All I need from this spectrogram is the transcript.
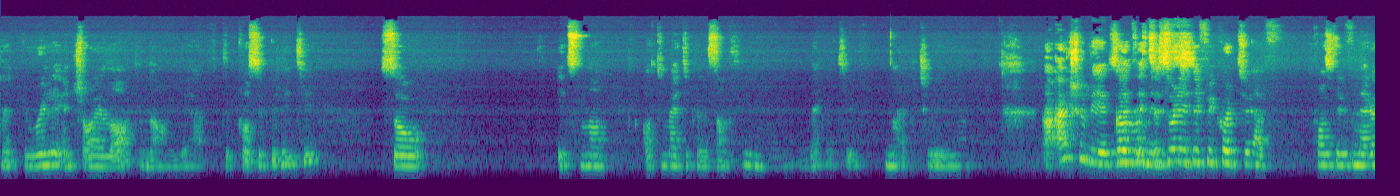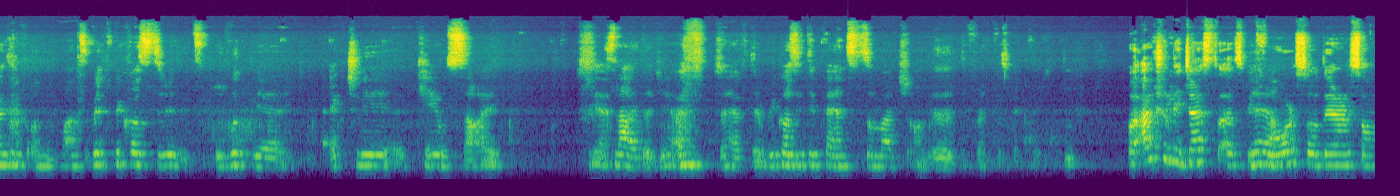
that you really enjoy a lot, and now you have the possibility. So it's not automatically something negative. No. Actually, yeah. Uh, actually, So it's, it's really difficult to have positive, negative on one side because it would be a, actually a chaos side Yeah. slide that you have to have there because it depends so much on the different perspectives. Well, actually, just as Yeah. before, so there are some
